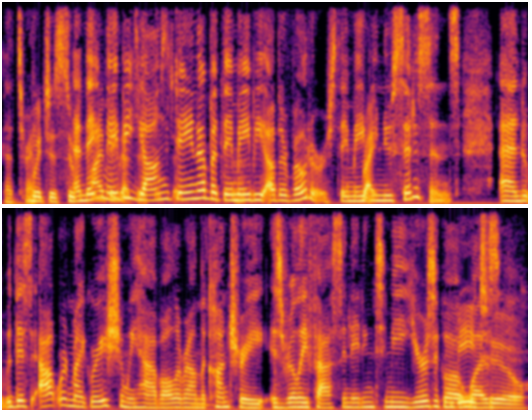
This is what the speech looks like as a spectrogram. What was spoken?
That's right. Which is super. And they I may be young, Dana, but they may mm-hmm. be other voters. They may right. be new citizens. And with this outward migration we have all around the country is really fascinating to me. Years ago, me it was. Too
